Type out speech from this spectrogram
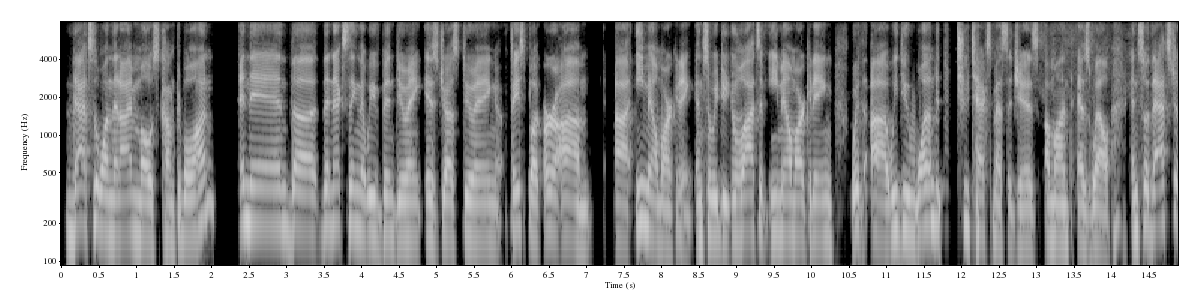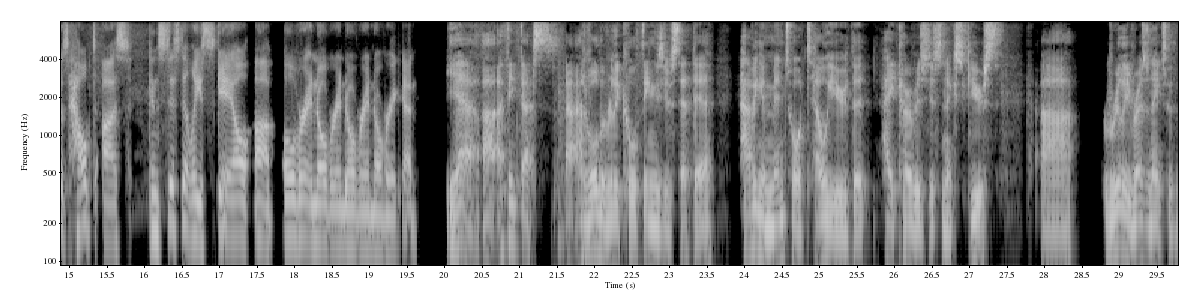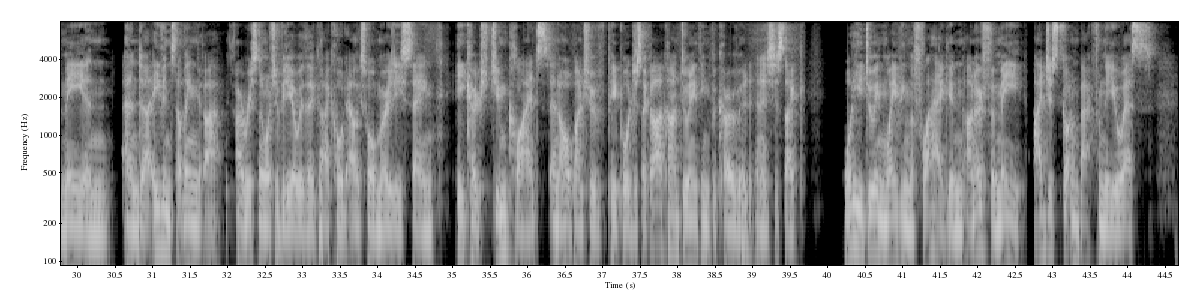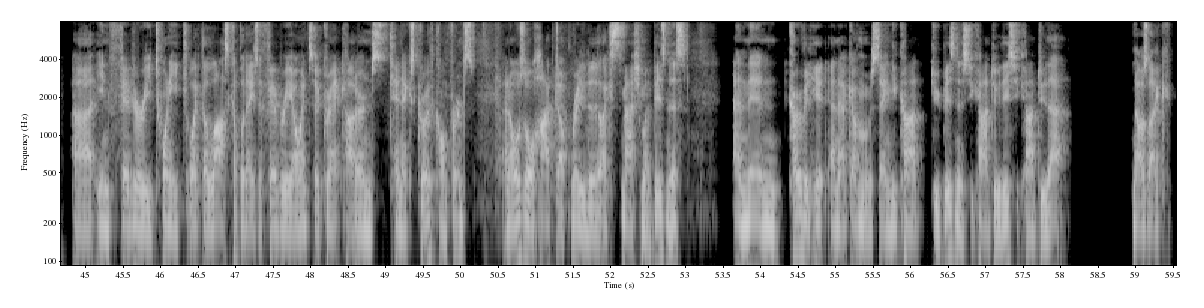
that's the one that I'm most comfortable on. And then the, the next thing that we've been doing is just doing Facebook or, um, uh, email marketing. And so we do lots of email marketing with, uh, we do one to two text messages a month as well. And so that's just helped us consistently scale up over and over and over and over again. Yeah, uh, I think that's out of all the really cool things you've said there, having a mentor tell you that, hey, COVID is just an excuse. Uh, really resonates with me and and uh, even something uh, I recently watched a video with a guy called Alex Hormozi saying he coached gym clients and a whole bunch of people were just like oh I can't do anything for COVID. And it's just like what are you doing waving the flag? And I know for me I'd just gotten back from the US uh, in February 20 like the last couple of days of February I went to Grant Cardone's 10x growth conference and I was all hyped up ready to like smash my business. And then COVID hit and our government was saying you can't do business. You can't do this. You can't do that and I was like,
